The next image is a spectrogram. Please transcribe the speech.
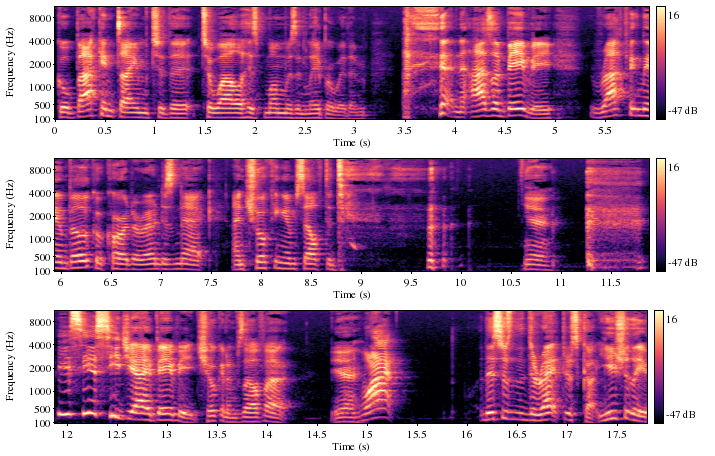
go back in time to the to while his mum was in labour with him, and as a baby, wrapping the umbilical cord around his neck and choking himself to death. yeah, you see a CGI baby choking himself out. yeah. What? This was the director's cut. Usually,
